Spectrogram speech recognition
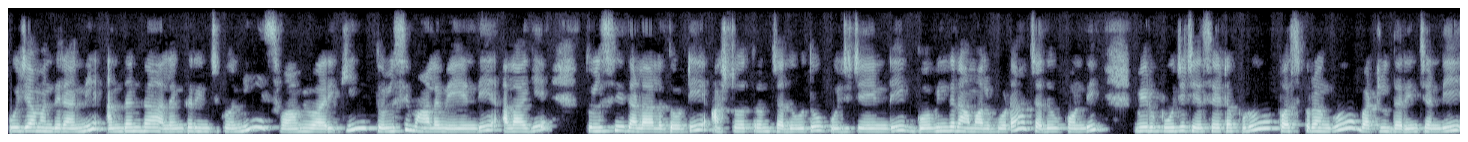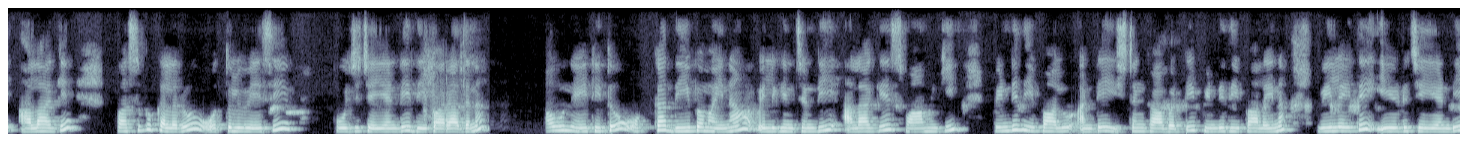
పూజా మందిరాన్ని అందంగా అలంకరించుకొని స్వామివారికి తులసి మాల వేయండి. అలాగే తులసి దళాలతోటి అష్టోత్తరం చదువుతూ పూజ చేయండి. గోవిందనామాలు కూడా చదువుకోండి. మీరు పూజ చేసేటప్పుడు పసుపు రంగు బట్టలు ధరించండి. అలాగే పసుపు కలరు ఒత్తులు వేసి పూజ చేయండి. దీపారాధన ఆవు నేటితో ఒక్క దీపమైనా వెలిగించండి. అలాగే స్వామికి పిండి దీపాలు అంటే ఇష్టం కాబట్టి పిండి దీపాలైనా వీలైతే ఏడు చేయండి.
